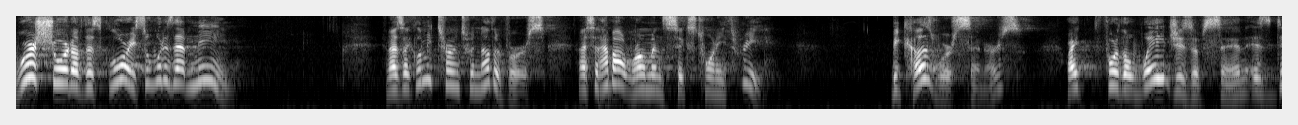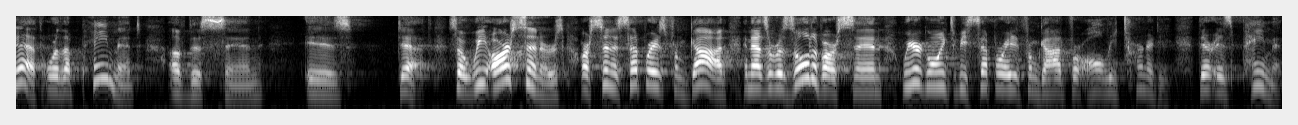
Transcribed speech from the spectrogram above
we're short of this glory. So what does that mean? And I was like, let me turn to another verse. And I said, how about Romans 6:23? Because we're sinners, right? For the wages of sin is death, or the payment of this sin is death. So we are sinners. Our sin is separated from God, and as a result of our sin, we are going to be separated from God for all eternity. There is payment.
